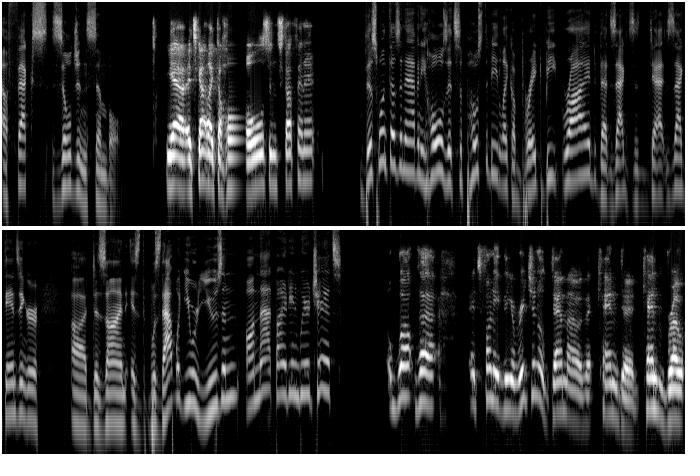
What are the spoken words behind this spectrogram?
effects Zildjian cymbal. Yeah, it's got like the holes and stuff in it. This one doesn't have any holes. It's supposed to be like a breakbeat ride that Zach Zach Danziger uh, designed. Is was that what you were using on that by any weird chance? Well, the it's funny. The original demo that Ken did, Ken wrote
